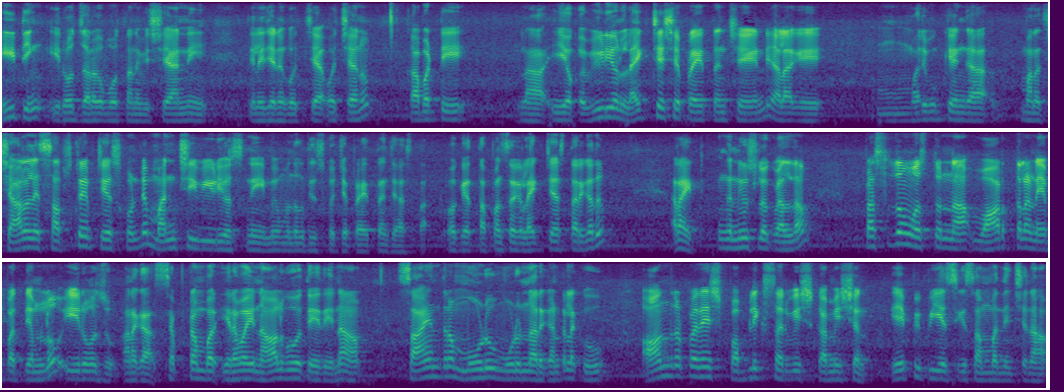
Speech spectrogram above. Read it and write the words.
మీటింగ్ ఈరోజు జరగబోతున్న విషయాన్ని తెలియజేయడానికి వచ్చా వచ్చాను. కాబట్టి నా ఈ యొక్క వీడియోని లైక్ చేసే ప్రయత్నం చేయండి. అలాగే మరి ముఖ్యంగా మన ఛానల్ని సబ్స్క్రైబ్ చేసుకుంటే మంచి వీడియోస్ని మీ ముందుకు తీసుకొచ్చే ప్రయత్నం చేస్తా. ఓకే తప్పనిసరిగా లైక్ చేస్తారు కదా? రైట్ ఇంకా న్యూస్లోకి వెళ్దాం. ప్రస్తుతం వస్తున్న వార్తల నేపథ్యంలో ఈరోజు అనగా సెప్టెంబర్ ఇరవై నాలుగో తేదీన సాయంత్రం మూడు మూడున్నర గంటలకు ఆంధ్రప్రదేశ్ పబ్లిక్ సర్వీస్ కమిషన్ ఏపీపీఎస్సికి సంబంధించిన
